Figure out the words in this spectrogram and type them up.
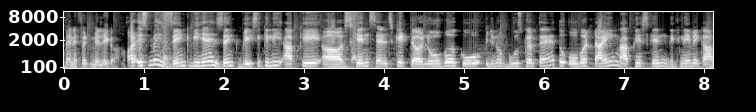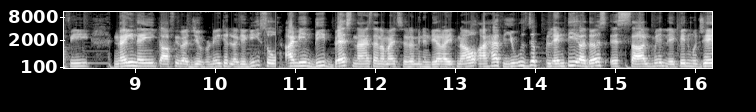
बेनिफिट मिलेगा. और इसमें जिंक भी है. जिंक बेसिकली आपके स्किन सेल्स के टर्नओवर को यू नो बूस्ट करता है. तो ओवर टाइम आपकी स्किन दिखने में काफ़ी नई नई काफ़ी वेजिवनेटेड लगेगी. So I mean the best niacinamide serum in India right now I have used plenty others इस साल में, लेकिन मुझे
